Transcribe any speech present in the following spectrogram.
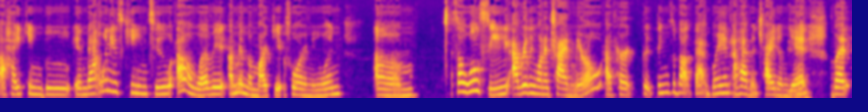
a hiking boot and that one is keen too. I don't love it. I'm in the market for a new one. Um, so we'll see. I really want to try Merrell. I've heard good things about that brand. I haven't tried them yet, but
